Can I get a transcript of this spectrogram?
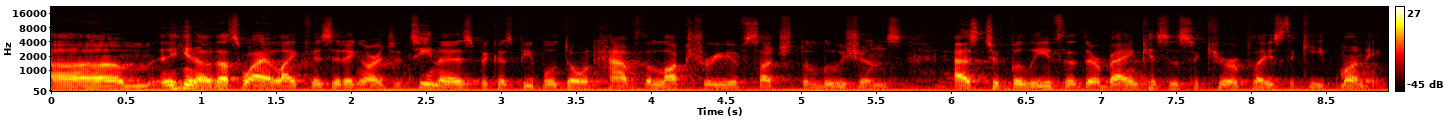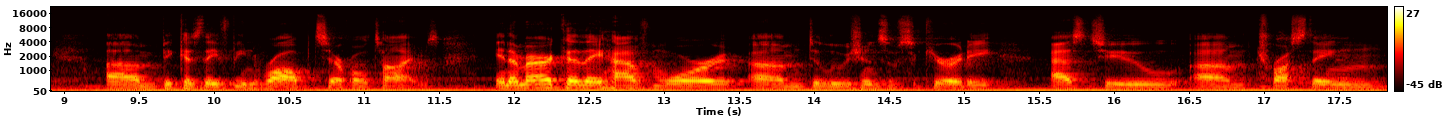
Um, you know, that's why I like visiting Argentina is because people don't have the luxury of such delusions yes. as to believe that their bank is a secure place to keep money um, because they've been robbed several times. In America, they have more um, delusions of security as to um, trusting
